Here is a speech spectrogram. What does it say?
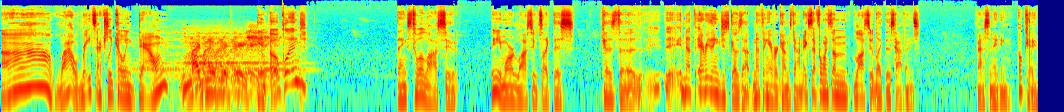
Ah, wow. Rates actually going down Magnification. in Oakland? Thanks to a lawsuit. We need more lawsuits like this because the, not, everything just goes up. Nothing ever comes down except for when some lawsuit like this happens. Fascinating. Okay.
